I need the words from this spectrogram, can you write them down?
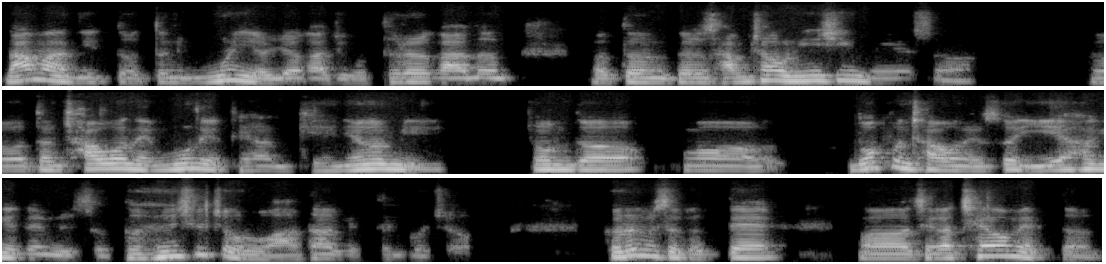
나만 있던 어떤 문이 열려가지고 들어가는 어떤 그런 3차원 인식 내에서 그 어떤 차원의 문에 대한 개념이 좀더 어, 높은 차원에서 이해하게 되면서 더 현실적으로 와닿게 된 거죠. 그러면서 그때 어, 제가 체험했던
